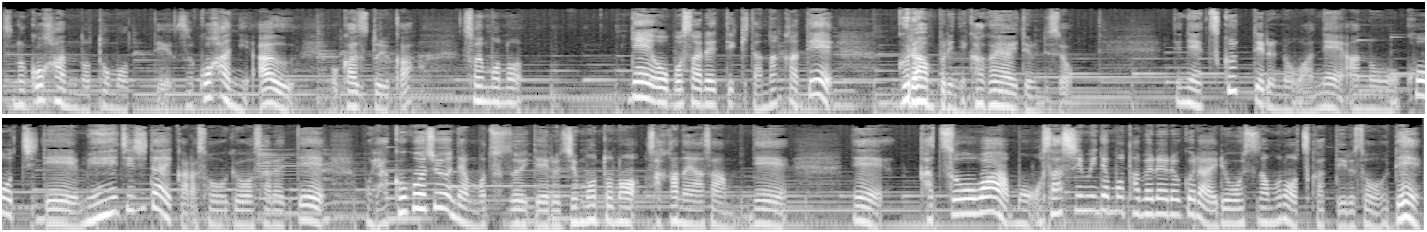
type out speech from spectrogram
そのご飯の友っていうそのご飯に合うおかずというかそういうもので応募されてきた中でグランプリに輝いてるんですよ。でね作ってるのはねあの高知で明治時代から創業されてもう150年も続いている地元の魚屋さんででカツオはもうお刺身でも食べれるぐらい良質なものを使っているそうで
